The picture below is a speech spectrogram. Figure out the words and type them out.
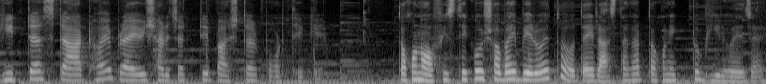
ভিড়টা স্টার্ট হয় প্রায় ওই সাড়ে চারটে, পাঁচটার পর থেকে। তখন অফিস থেকেও সবাই বেরোয় তো, তাই রাস্তাঘাট তখন একটু ভিড় হয়ে যায়।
